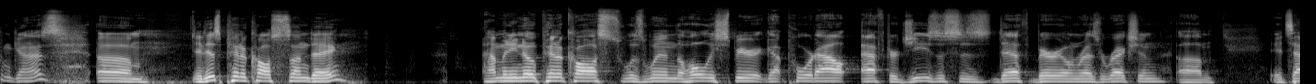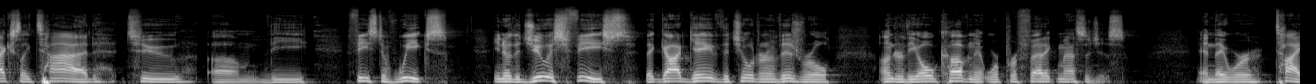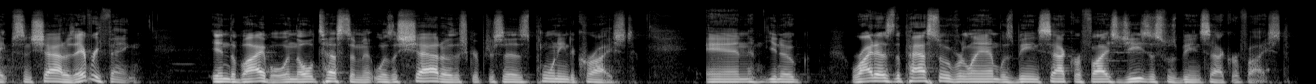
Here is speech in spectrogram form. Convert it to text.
Welcome, guys. Um, it is Pentecost Sunday. How many know Pentecost was when the Holy Spirit got poured out after Jesus' death, burial, and resurrection? Um, it's actually tied to um, the Feast of Weeks. You know, the Jewish feast that God gave the children of Israel under the Old Covenant were prophetic messages, and they were types and shadows, everything in the Bible, in the Old Testament, was a shadow, the scripture says, pointing to Christ. And, you know, right as the Passover lamb was being sacrificed, Jesus was being sacrificed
